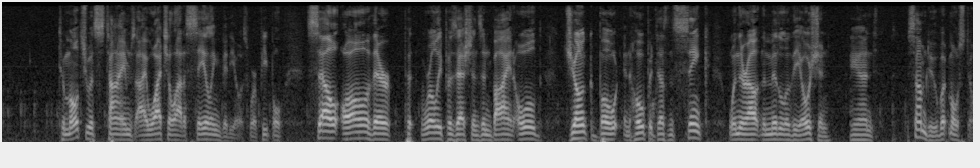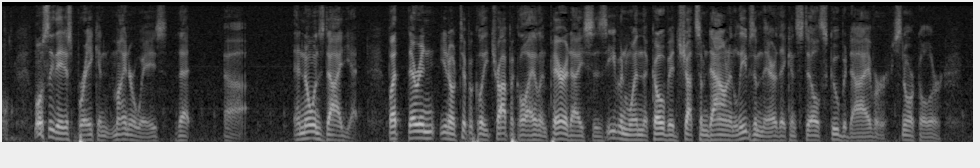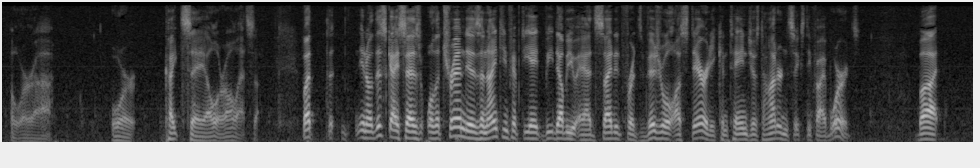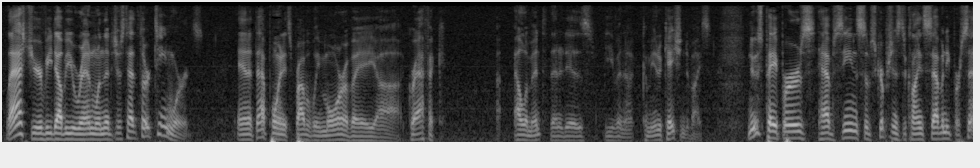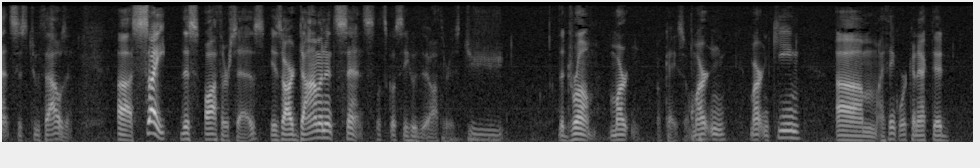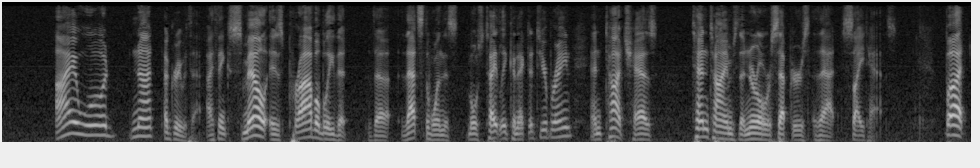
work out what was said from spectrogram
tumultuous times, I watch a lot of sailing videos where people sell all of their worldly possessions and buy an old junk boat and hope it doesn't sink when they're out in the middle of the ocean. And some do, but most don't. Mostly they just break in minor ways that, uh, and no one's died yet. But they're in, you know, typically tropical island paradises. Even when the COVID shuts them down and leaves them there, they can still scuba dive or snorkel or, or, uh, or kite sail or all that stuff. But you know, this guy says, well, the trend is a 1958 VW ad cited for its visual austerity contained just 165 words. But last year VW ran one that just had 13 words, and at that point, it's probably more of a uh, graphic element than it is even a communication device. Newspapers have seen subscriptions decline 70% since 2000. Uh, sight, this author says, is our dominant sense. Let's go see who the author is. The drum, Martin. Okay, so Martin, Martin Keene. Um, I think we're connected. I would not agree with that. I think smell is probably the the that's the one that's most tightly connected to your brain, and touch has ten times the neural receptors that sight has. But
